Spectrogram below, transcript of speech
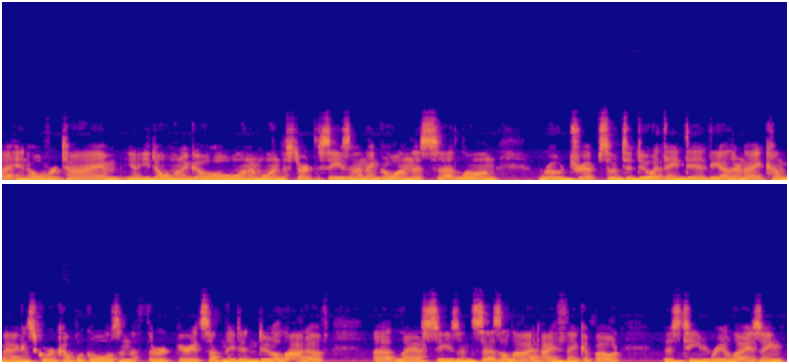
uh, in overtime. You know you don't want to go 0-1 and 1 to start the season and then go on this uh, long road trip. So to do what they did the other night, come back and score a couple goals in the third period, something they didn't do a lot of uh, last season, says a lot, I think, about this team realizing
